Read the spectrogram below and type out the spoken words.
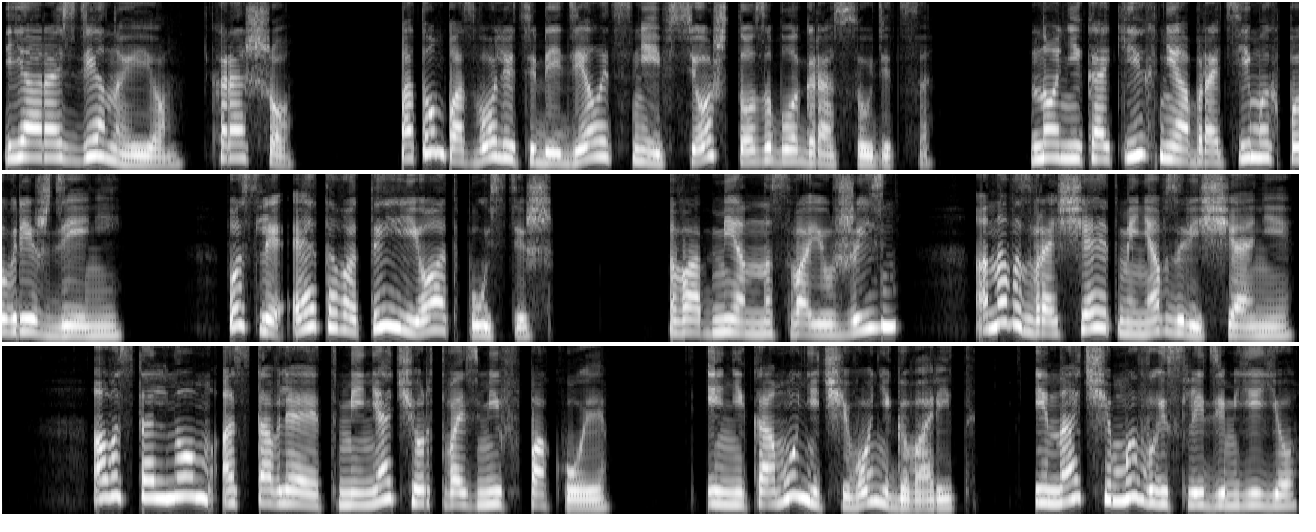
«Я раздену ее, хорошо. Потом позволю тебе делать с ней все, что заблагорассудится. Но никаких необратимых повреждений. После этого ты ее отпустишь. В обмен на свою жизнь она возвращает меня в завещании, а в остальном оставляет меня, черт возьми, в покое и никому ничего не говорит. Иначе мы выследим ее.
